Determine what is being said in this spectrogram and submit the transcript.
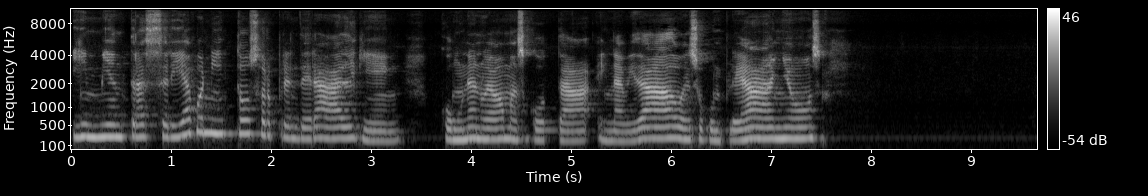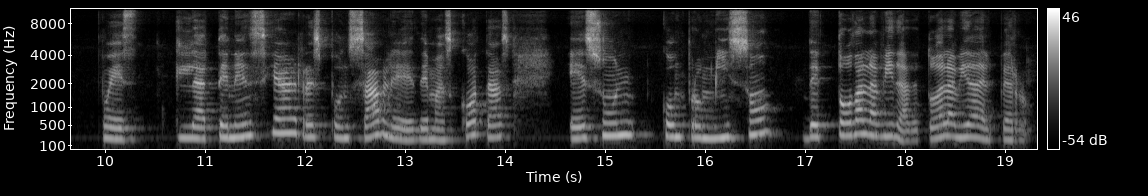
Y mientras sería bonito sorprender a alguien con una nueva mascota en Navidad o en su cumpleaños, pues la tenencia responsable de mascotas es un compromiso de toda la vida, de toda la vida del perro.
